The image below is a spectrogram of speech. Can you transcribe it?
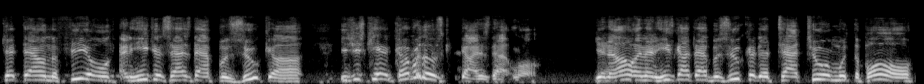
get down the field and he just has that bazooka. You just can't cover those guys that long you know, and then he's got that bazooka to tattoo him with the ball.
